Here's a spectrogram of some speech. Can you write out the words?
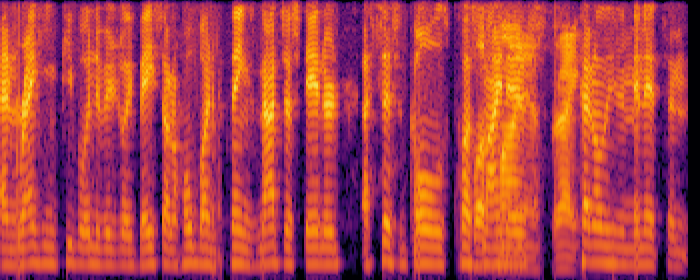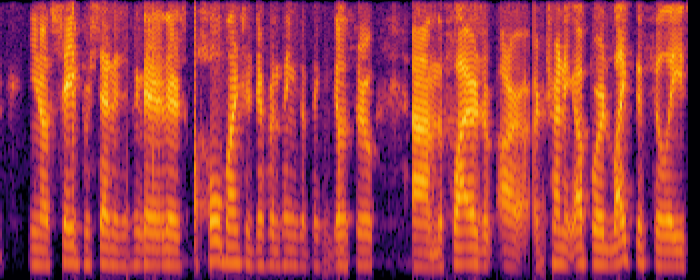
and ranking people individually based on a whole bunch of things, not just standard assists, goals, plus, Plus minus, minus, right? penalties and minutes, and you know save percentage. I think there, there's a whole bunch of different things that they can go through. Um, the Flyers are, are, are trending upward, like the Phillies.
